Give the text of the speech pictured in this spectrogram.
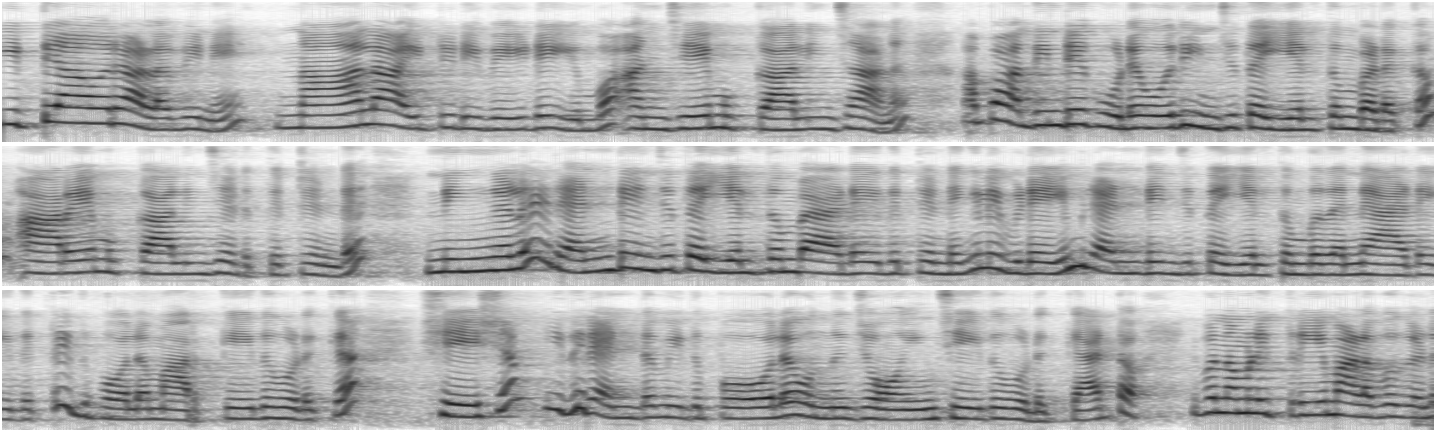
കിട്ടിയ ആ ഒരു അളവിനെ നാലായിട്ട് ഡിവൈഡ് ചെയ്യുമ്പോൾ അഞ്ചേ മുക്കാൽ ഇഞ്ചാണ്. അപ്പോൾ അതിന്റെ കൂടെ ഒരു ഇഞ്ച് തയ്യൽ തുമ്പടക്കം ആറേ മുക്കാൽ ഇഞ്ച് എടുത്തിട്ടുണ്ട്. നിങ്ങൾ രണ്ട് ഇഞ്ച് തയ്യൽ തുമ്പ് ആഡ് ചെയ്തിട്ടുണ്ടെങ്കിൽ ഇവിടെയും രണ്ട് ഇഞ്ച് തയ്യൽ തുമ്പ് തന്നെ ആഡ് ചെയ്തിട്ട് ഇതുപോലെ മാർക്ക് ചെയ്ത് കൊടുക്കുക. ശേഷം ഇത് രണ്ടും ഇതുപോലെ ഒന്ന് ജോയിൻ ചെയ്ത് കൊടുക്കുക കേട്ടോ. ഇപ്പോൾ നമ്മൾ ഇത്രയും അളവുകൾ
